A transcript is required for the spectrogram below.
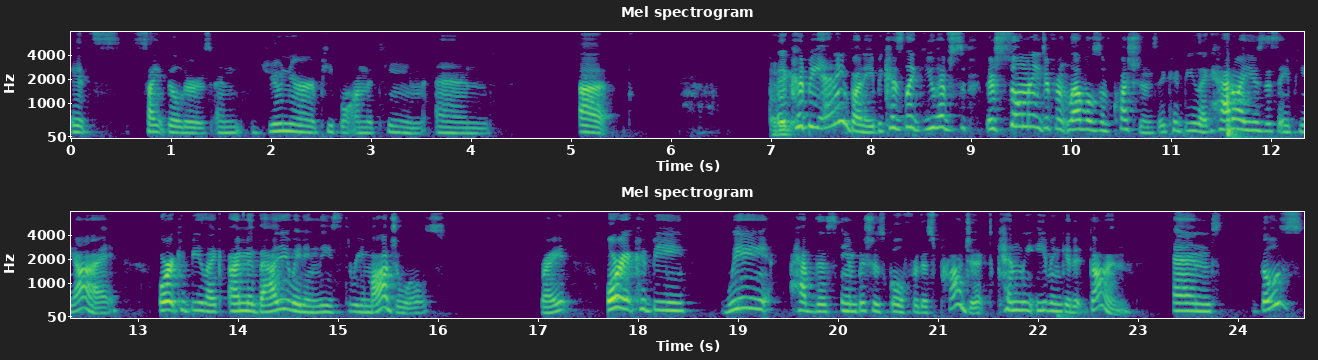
It's site builders and junior people on the team and uh, it could be anybody because like you have there's so many different levels of questions it could be like how do i use this api or it could be like i'm evaluating these three modules right or it could be we have this ambitious goal for this project can we even get it done and those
